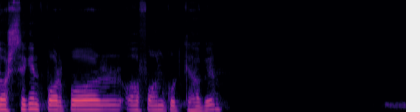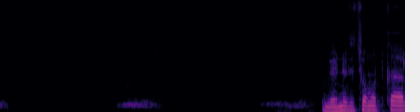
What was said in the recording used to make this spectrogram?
দশ সেকেন্ড পর পর অফ অন করতে হবে। ব্লেন্ডারে চমৎকার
